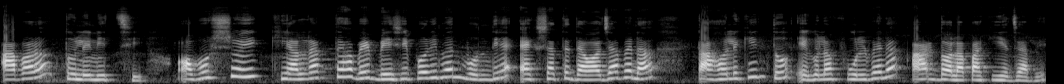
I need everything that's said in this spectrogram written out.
আবারও তুলে নিচ্ছি। অবশ্যই খেয়াল রাখতে হবে, বেশি পরিমাণ বুন্দিয়া একসাথে দেওয়া যাবে না। তাহলে কিন্তু এগুলো ফুলবে না আর দলা পাকিয়ে যাবে।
